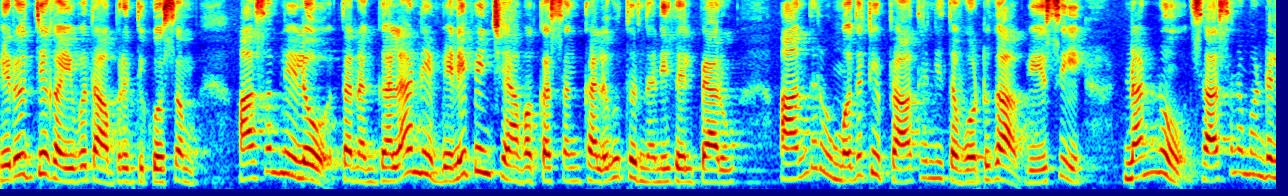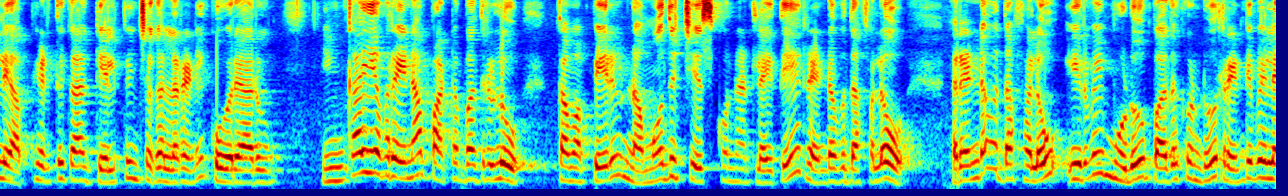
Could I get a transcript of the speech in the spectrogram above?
నిరుద్యోగ యువత అభివృద్ధి కోసం అసెంబ్లీలో తన గలాన్ని వినిపించే అవకాశం కలుగుతుందని తెలిపారు. అందరూ మొదటి ప్రాధాన్యత ఓటుగా వేసి నన్ను శాసనమండలి అభ్యర్థిగా గెలిపించగలరని కోరారు. ఇంకా ఎవరైనా పట్టభద్రులు తమ పేరు నమోదు చేసుకున్నట్లయితే రెండవ దఫలో రెండవ దఫలో ఇరవై మూడు పదకొండు రెండు వేల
